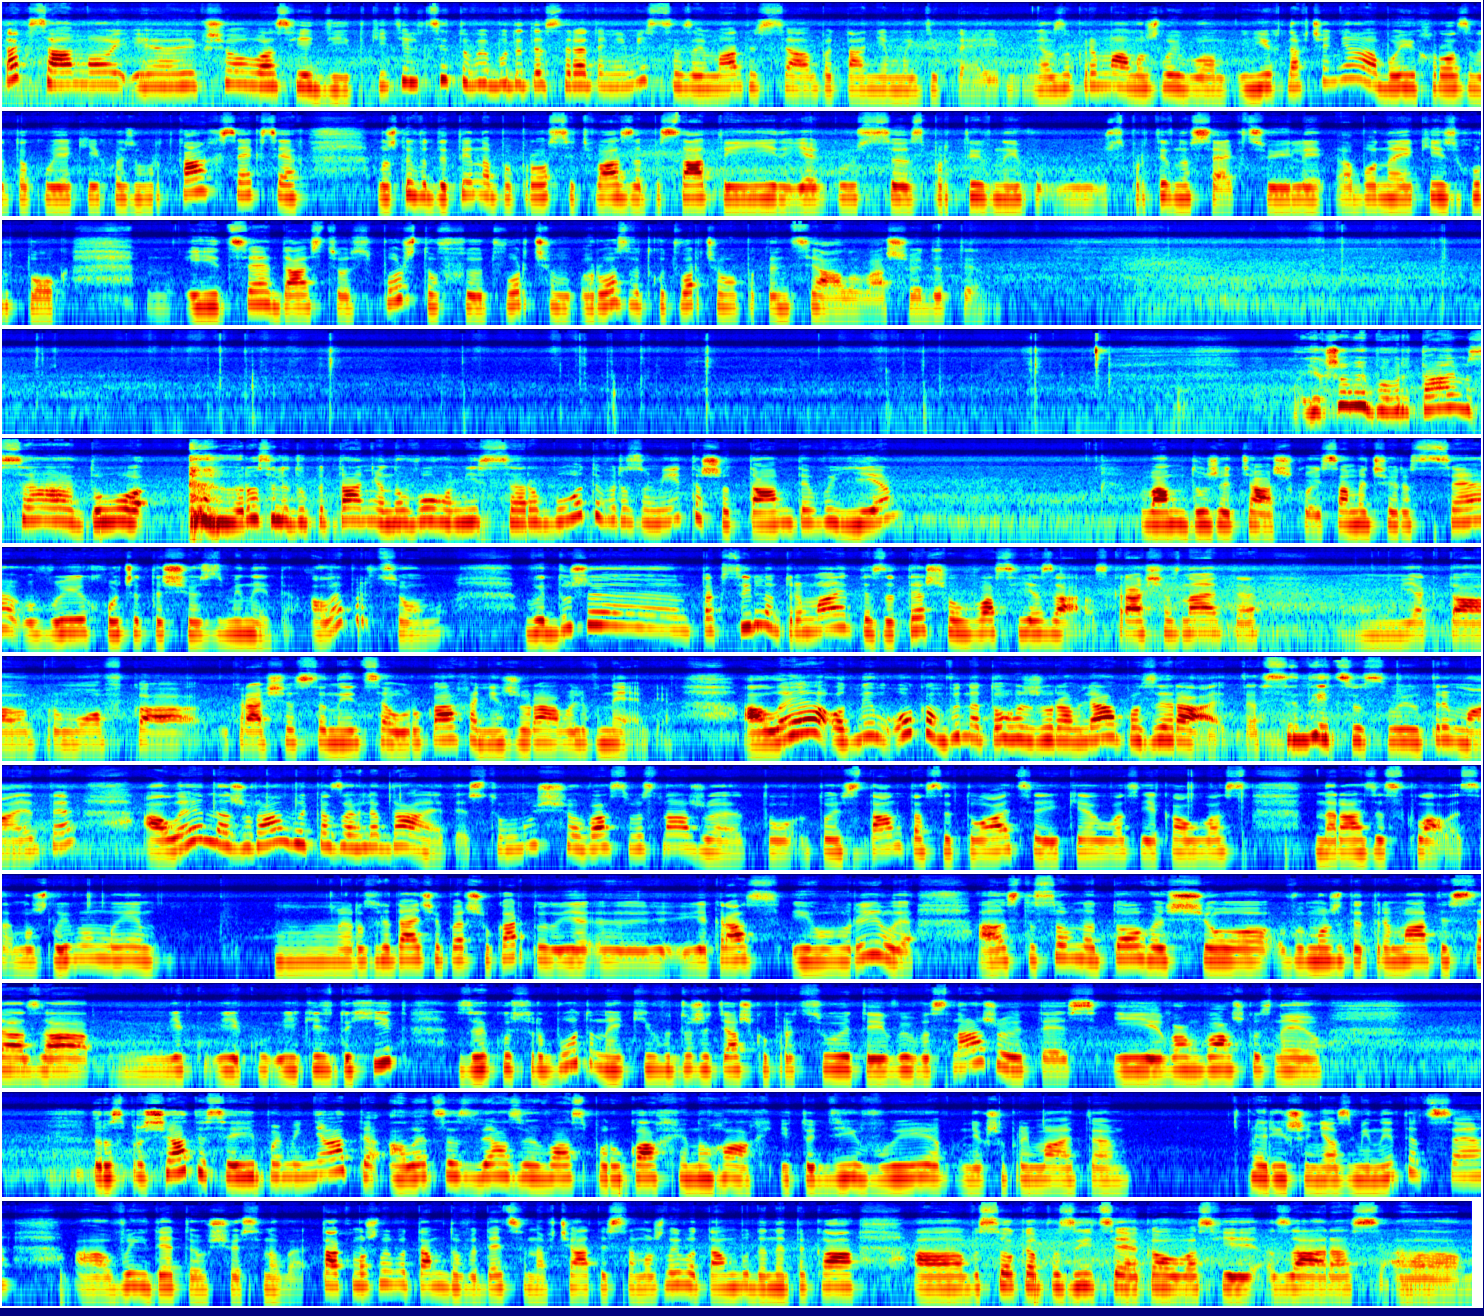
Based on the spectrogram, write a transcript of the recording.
Так само, е, якщо у вас є дітки, тільці, то ви будете всередині місяця займатися питаннями дітей. Зокрема, можливо, їх навчання або їх розвиток у якихось гуртках, секціях. Можливо, дитина попросить вас записати її якусь спортивний, спортивну секцію або на якийсь гурток. І це дасть ось поштовх творчому розвитку творчого потенціалу вашої дитини. Якщо ми повертаємося до розгляду питання нового місця роботи, ви розумієте, що там, де ви є, вам дуже тяжко, і саме через це ви хочете щось змінити. Але при цьому ви дуже так сильно тримаєте за те, що у вас є зараз. Краще, знаєте, як та промовка, краще синиця у руках, аніж журавель в небі. Але одним оком ви на того журавля позираєте, синицю свою тримаєте, але на журавлика заглядаєтесь, тому що вас виснажує той стан та ситуація, яке у вас, яка у вас наразі склалася. Можливо, ми. Розглядаючи першу карту, е, якраз і говорили а стосовно того, що ви можете триматися за якийсь дохід, за якусь роботу, на якій ви дуже тяжко працюєте, і ви виснажуєтесь, і вам важко з нею розпрощатися і поміняти, але це зв'язує вас по руках і ногах. І тоді ви, якщо приймаєте рішення змінити це, а ви йдете у щось нове. Так, можливо, там доведеться навчатися, можливо, там буде не така а, висока позиція, яка у вас є зараз. А,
